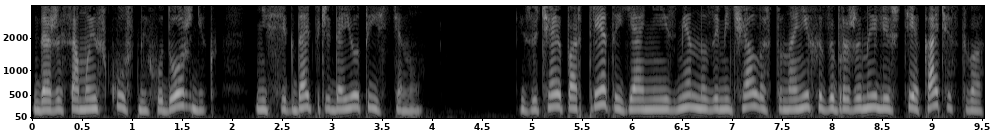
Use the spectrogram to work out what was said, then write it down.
Даже самый искусный художник не всегда передает истину. Изучая портреты, я неизменно замечала, что на них изображены лишь те качества,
